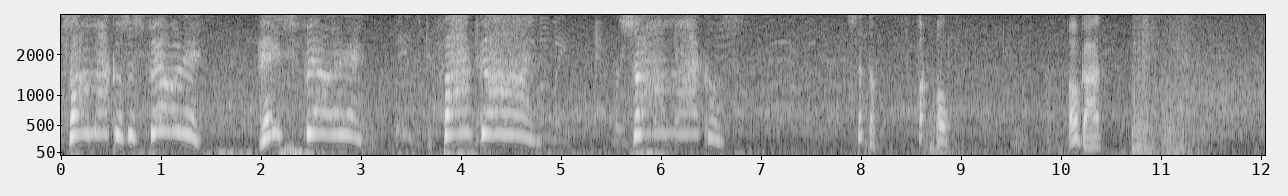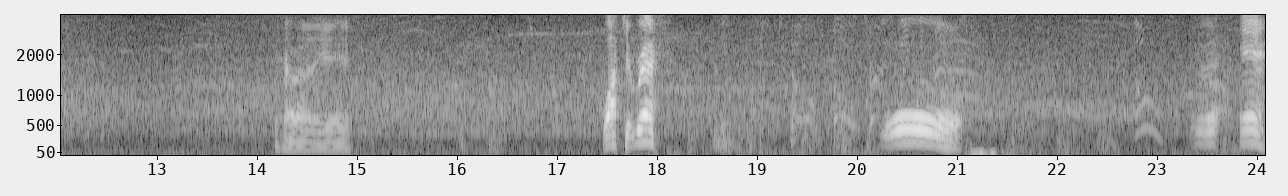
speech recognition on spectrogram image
Shawn Michaels is feeling it. He's feeling it. By God. Shawn Michaels. Shut the fuck. Oh. Oh, God. The hell out of here. Watch it, ref. Oh. Uh, eh.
